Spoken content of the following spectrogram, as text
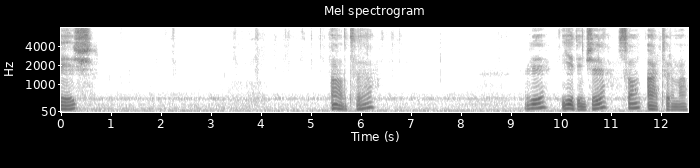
5 6 ve 7. son artırma.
